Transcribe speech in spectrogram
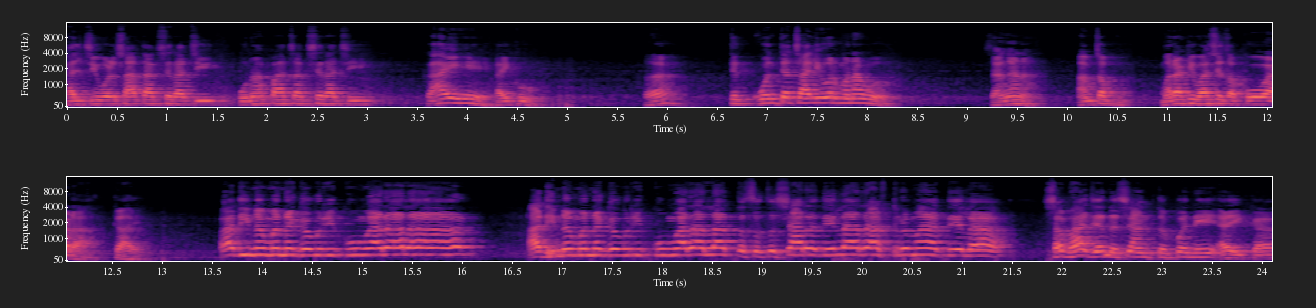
खालची वळ सात अक्षराची पुन्हा पाच अक्षराची. काय हे हायकू? हां? ते कोणत्या चालीवर म्हणावं? सांगा ना. आमचा मराठी भाषेचा पोवाडा काय? आधी नमन गौरी कुमाराला आधी नमन गौरी कुमाराला तसंच शारदेला राष्ट्रमातेला. सभाजन शांतपणे ऐका.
